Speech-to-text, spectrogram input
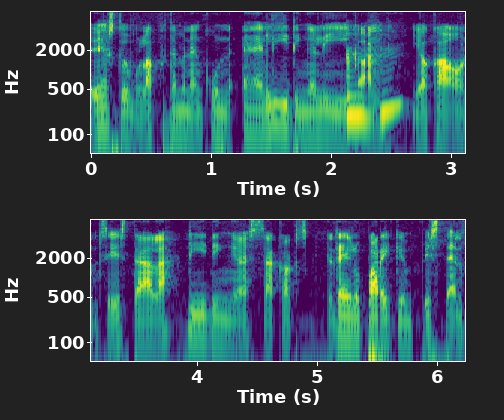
90-luvulla kuin tämmöinen kuin äh, Leading a Leagan, mm-hmm. joka on siis täällä Leadingössä kaksi, reilu parikymppisten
